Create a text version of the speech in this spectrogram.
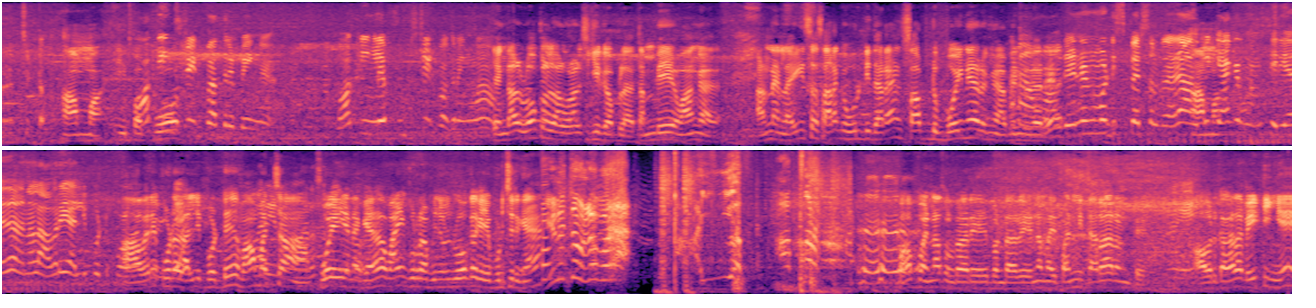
பிரிச்சுட்டோம். ஆமாம் இப்போ போ ஸ்ட்ரீட் பார்த்துருப்பீங்க. வாக்கிங்லேயே ஃபுட் ஸ்ட்ரீட் பார்க்குறீங்களா? எங்கால் லோக்கல் ஒரு ஆள் சிக்கிருக்காப்புல தம்பி வாங்க. அண்ணன் லைஸாக சரக்கு உருட்டி தரேன். சாப்பிட்டு போயினே இருங்க அப்படின்றாரு அவர் என்னென்னமோ டிஸ்பேர் சொல்றாரு. அவர் ஆமா. கேட்கறது நமக்கு தெரியாது. அதனால அவரே அள்ளி போட்டு போலாம் அவரே கூட அள்ளி போட்டு வா மச்சான் போய் எனக்கு ஏதாவது வாங்கி கொடுறா அப்படின்னு சொல்லி லோக்கல் கையை பிடிச்சிருக்கேன். பாப்பா என்ன சொல்றாரு பண்றாரு என்ன மாதிரி பண்ணி தராருன்ட்டு அவருக்காக தான் வெயிட்டிங்கு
